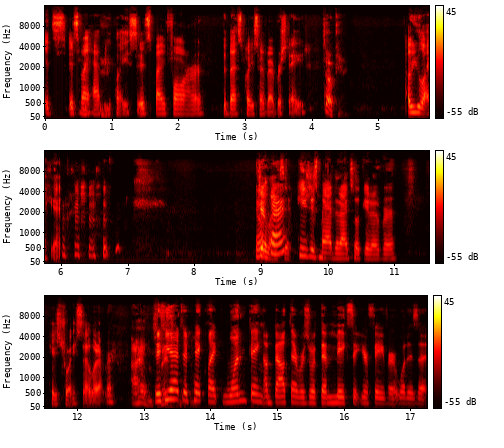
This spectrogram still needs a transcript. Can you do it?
It's it's my happy place. It's by far the best place I've ever stayed. It's okay. Oh, you like it? Joe likes it. He's just mad that I took it over his choice, so whatever. I haven't. If you had to pick like one thing about that resort that makes it your favorite, what is it?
